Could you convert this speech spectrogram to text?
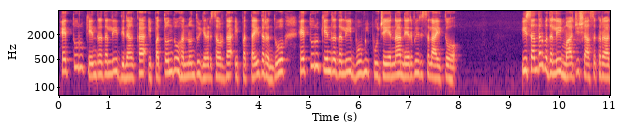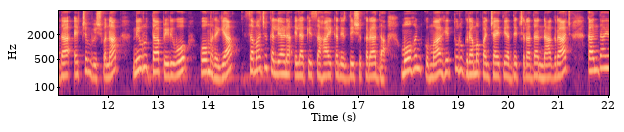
ಹೆತ್ತೂರು ಕೇಂದ್ರದಲ್ಲಿ ದಿನಾಂಕ ಇಪ್ಪತ್ತೊಂದು, ಹನ್ನೊಂದು, ಎರಡು ಸಾವಿರದ ಇಪ್ಪತ್ತೈದರಂದು ಹೆತ್ತೂರು ಕೇಂದ್ರದಲ್ಲಿ ಭೂಮಿ ಪೂಜೆಯನ್ನ ನೆರವೇರಿಸಲಾಯಿತು. ಈ ಸಂದರ್ಭದಲ್ಲಿ ಮಾಜಿ ಶಾಸಕರಾದ ಎಚ್ಎಂ ವಿಶ್ವನಾಥ್, ನಿವೃತ್ತ ಪಿಡಿಒ ಕೋಮರಯ್ಯ ಸಮಾಜ ಕಲ್ಯಾಣ ಇಲಾಖೆ ಸಹಾಯಕ ನಿರ್ದೇಶಕರಾದ ಮೋಹನ್ ಕುಮಾರ್, ಹೆತ್ತೂರು ಗ್ರಾಮ ಪಂಚಾಯಿತಿ ಅಧ್ಯಕ್ಷರಾದ ನಾಗರಾಜ್, ಕಂದಾಯ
